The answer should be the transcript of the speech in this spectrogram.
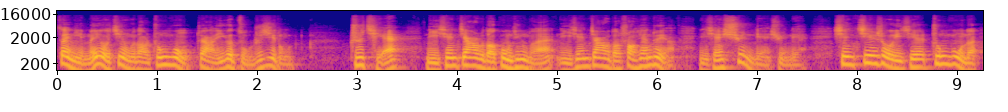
在你没有进入到中共这样一个组织系统。之前，你先加入到共青团，你先加入到少先队啊，你先训练训练，先接受一些中共的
